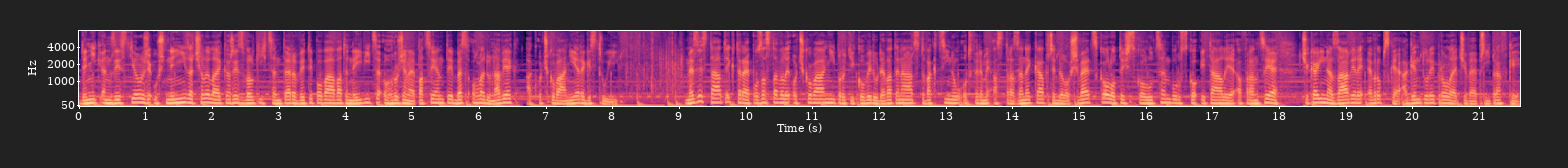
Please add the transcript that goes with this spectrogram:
Deník N zjistil, že už nyní začali lékaři z velkých center vytipovávat nejvíce ohrožené pacienty bez ohledu na věk a k očkování je registrují. Mezi státy, které pozastavili očkování proti COVID-19 vakcínou od firmy AstraZeneca, přibylo Švédsko, Lotyšsko, Lucembursko, Itálie a Francie. Čekají na závěry Evropské agentury pro léčivé přípravky.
